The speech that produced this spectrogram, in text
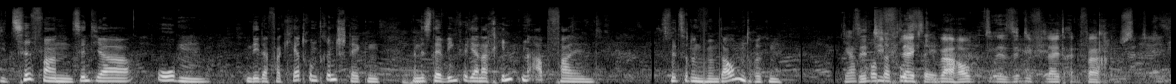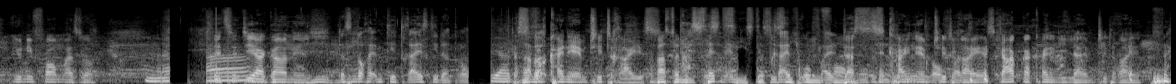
die Ziffern sind ja oben, wenn die da verkehrt rum drinstecken, dann ist der Winkel ja nach hinten abfallend. Das willst du doch nicht mit dem Daumen drücken. ja, Sind die vielleicht Fuß-C. überhaupt, äh, sind die vielleicht einfach uniform? Also Na, vielleicht sind die ja gar nicht. Das sind doch MT3s, die da drauf ja, Das das, sind doch keine MT3s. Was du in dem Das ist Set ein siehst, das ist nicht Profil. Das ist kein mit drauf MT3. Es gab gar keine lila MT3.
